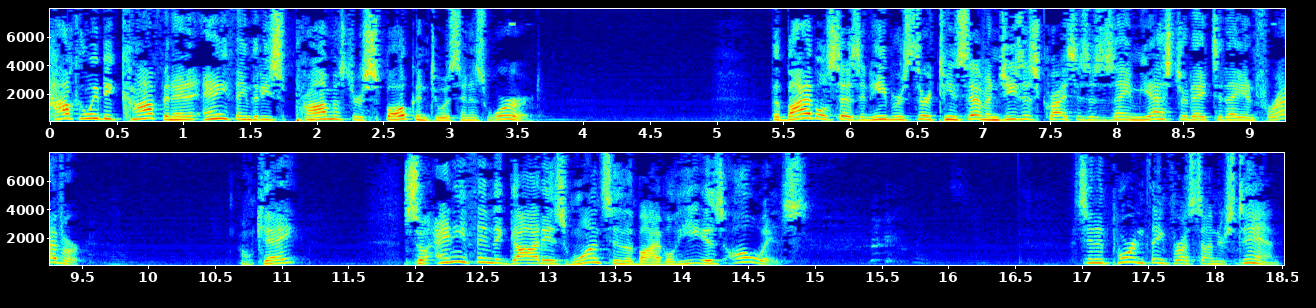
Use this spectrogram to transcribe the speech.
how can we be confident in anything that He's promised or spoken to us in His Word? The Bible says in Hebrews 13, 7, Jesus Christ is the same yesterday, today, and forever. Okay? So anything that God is once in the Bible, He is always. It's an important thing for us to understand.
